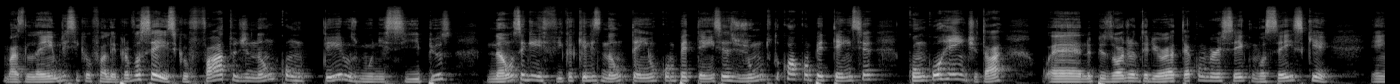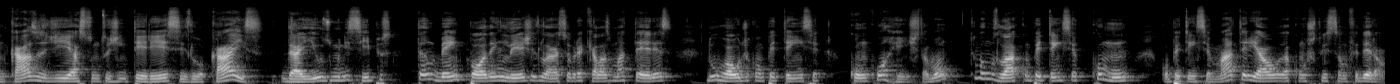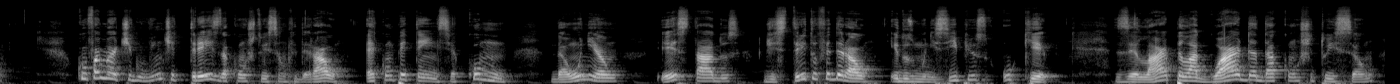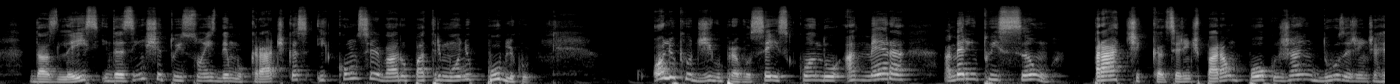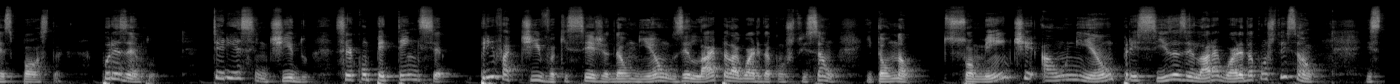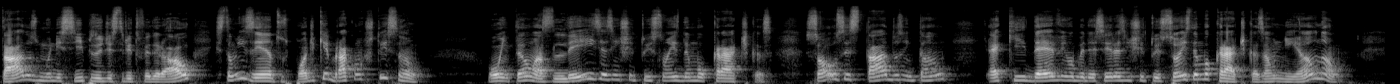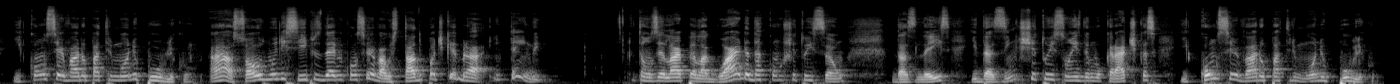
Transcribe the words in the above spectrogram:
Mas lembre-se que eu falei para vocês que o fato de não conter os municípios não significa que eles não tenham competências junto com a competência concorrente, tá? É, no episódio anterior eu até conversei com vocês que em casos de assuntos de interesses locais, daí os municípios também podem legislar sobre aquelas matérias do rol de competência concorrente, tá bom? Então vamos lá, competência comum, competência material da Constituição Federal. Conforme o artigo 23 da Constituição Federal, é competência comum da União, Estados, Distrito Federal e dos municípios o que? Zelar pela guarda da Constituição, das leis e das instituições democráticas e conservar o patrimônio público, Olha o que eu digo para vocês quando a mera, a mera intuição prática, se a gente parar um pouco, já induz a gente a resposta. Por exemplo, teria sentido ser competência privativa que seja da União zelar pela guarda da Constituição? Então, não. Somente a União precisa zelar a guarda da Constituição. Estados, municípios e Distrito Federal estão isentos, pode quebrar a Constituição. Ou então as leis e as instituições democráticas. Só os estados, então, é que devem obedecer às instituições democráticas. A União, não. E conservar o patrimônio público. Ah, só os municípios devem conservar. O estado pode quebrar. Entendem? Então, zelar pela guarda da Constituição, das leis e das instituições democráticas e conservar o patrimônio público.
